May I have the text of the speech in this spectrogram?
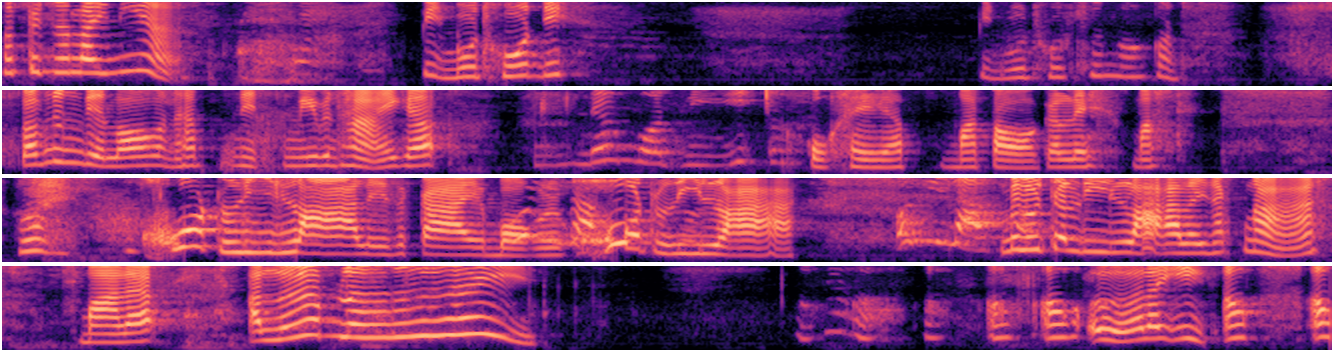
มันเป็นอะไรเนี่ย ปิดบลูทูธดิ ปิดบลูทูธเครื่องน้องก่อน แป๊บนึงเดี๋ยวรอก่อนนะครับ เน็ตมีปัญหาอีกแล้วเรื่องบทนี้ โอเคครับ มาต่อกันเลย มา เฮ้ยโคตรลีลาเลยสกายบอกเลยโคตรลีลาโอ้ยหลับไม่รู้จะลีลาอะไรนักหนา มาแล้วอะเริ่มเลย เอาเอาเอาเอออะไรอีก เอาเอา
